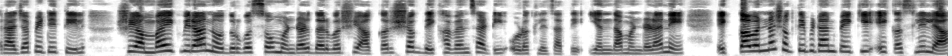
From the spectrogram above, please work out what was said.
राजापेठेतील श्री अंबा एकविरा नवदुर्गोत्सव मंडळ दरवर्षी आकर्षक देखाव्यांसाठी ओळखले जाते. यंदा मंडळाने एक्कावन्न शक्तिपीठांपैकी एक असलेल्या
